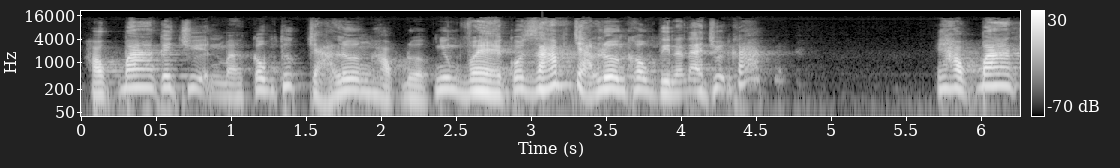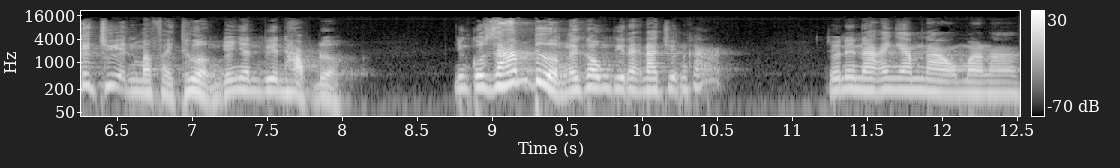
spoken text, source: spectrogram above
Học ba cái chuyện mà công thức trả lương học được. Nhưng về có dám trả lương không thì nó là chuyện khác. Học ba cái chuyện mà phải thưởng cho nhân viên học được. Nhưng có dám thưởng hay không thì lại là chuyện khác. Cho nên là anh em nào mà là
